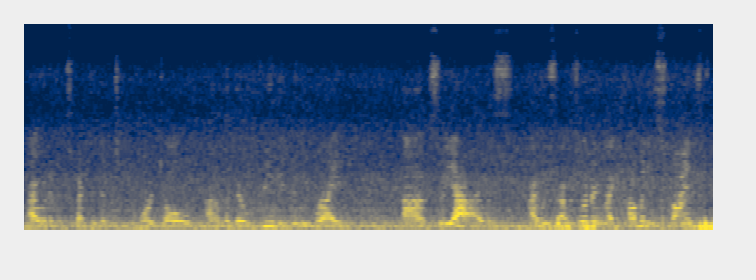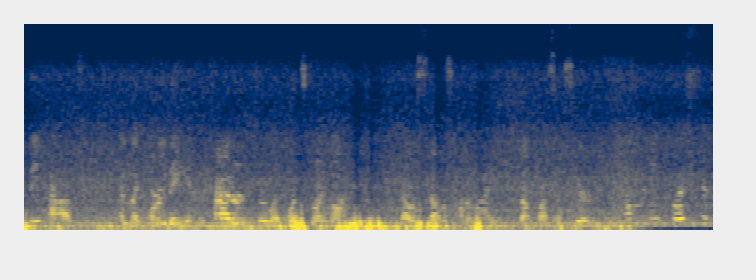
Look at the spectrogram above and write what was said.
I would have expected them to be more dull, um, but they're really, really bright. Um, so yeah, I was, I was, I was wondering like how many spines do they have, and like are they in patterns or like what's going on here? That was that was kind of my thought process here. How many questions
